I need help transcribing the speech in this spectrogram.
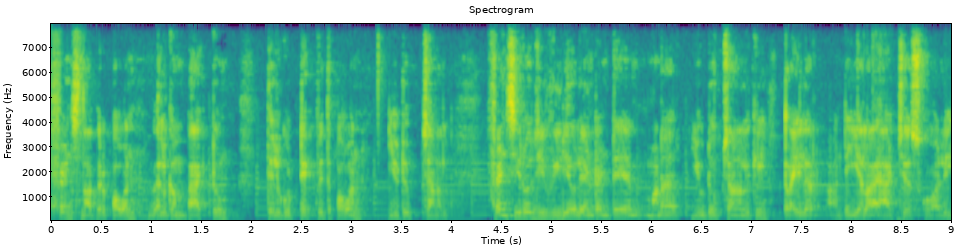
ఫ్రెండ్స్ నా పేరు Pavan. Welcome back to Telugu tech with Pavan YouTube channel friends ఈరోజు ఈ వీడియోలో ఏంటంటే మన యూట్యూబ్ ఛానల్కి ట్రైలర్ అంటే ఎలా యాడ్ చేసుకోవాలి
